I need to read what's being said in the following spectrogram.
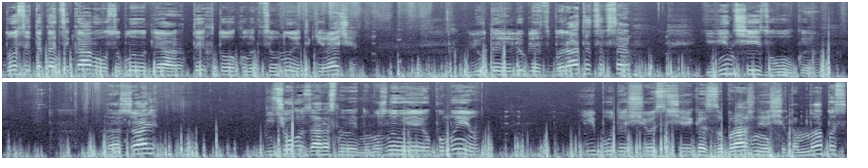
досить така цікава, особливо для тих, хто колекціонує такі речі. Люди люблять збирати це все. І він ще й з голкою. На жаль, нічого зараз не видно. Можливо, я його помию і буде щось, ще якесь зображення, ще там напис.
